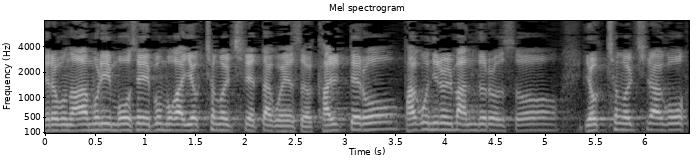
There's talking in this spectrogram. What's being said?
여러분 아무리 모세의 부모가 역청을 칠했다고 해서 갈대로 바구니를 만들어서 역청을 칠하고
